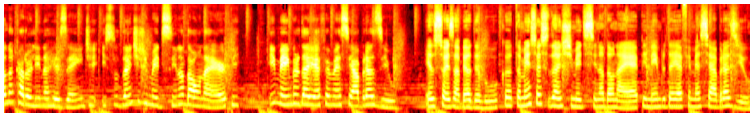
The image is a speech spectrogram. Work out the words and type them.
Ana Carolina Rezende, estudante de medicina da UNAERP e membro da IFMSA Brasil. Eu sou Isabel Deluca, também sou estudante de medicina da UNAEP e membro da IFMSA Brasil.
